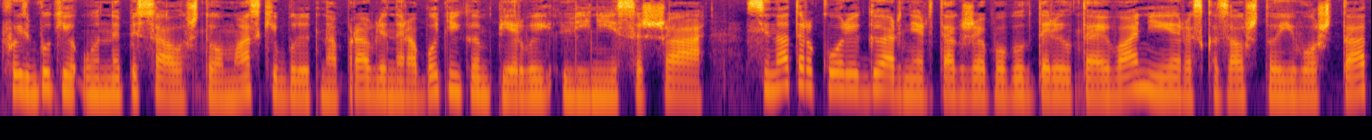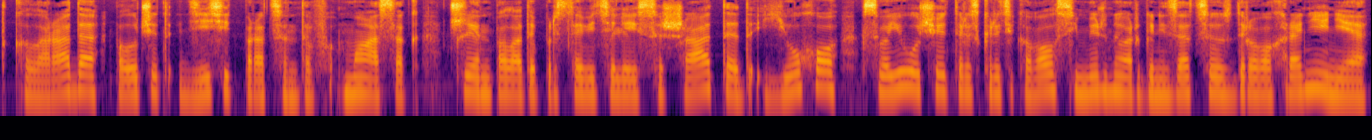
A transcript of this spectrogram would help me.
В Фейсбуке он написал, что маски будут направлены работникам первой линии США. Сенатор Кори Гарнер также поблагодарил Тайвань и рассказал, что его штат Колорадо получит 10% масок. Член Палаты представителей США Тед Йохо в свою очередь раскритиковал Всемирную организацию здравоохранения,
